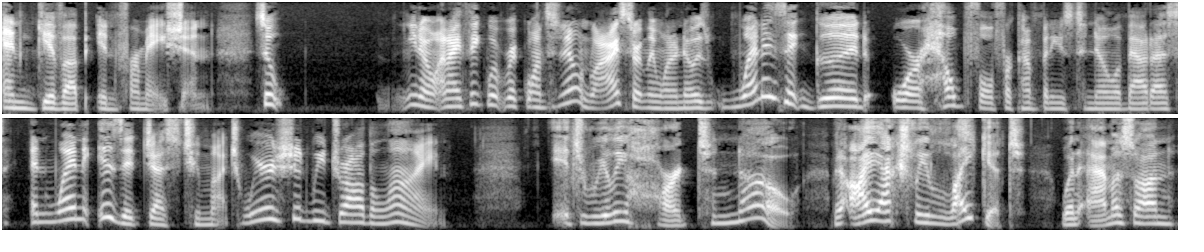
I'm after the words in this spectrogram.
and give up information. So, you know, and I think what Rick wants to know, and what I certainly want to know, is when is it good or helpful for companies to know about us, and when is it just too much? Where should we draw the line? It's really hard to know. I mean, I actually like it when Amazon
